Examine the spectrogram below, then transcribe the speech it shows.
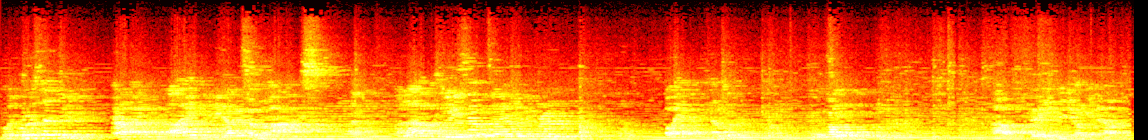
What does that do? Aye, he had some marks. And I was Lisa. outside looking for him. Oh yeah, number. Oh. I'll finish me jogging now.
